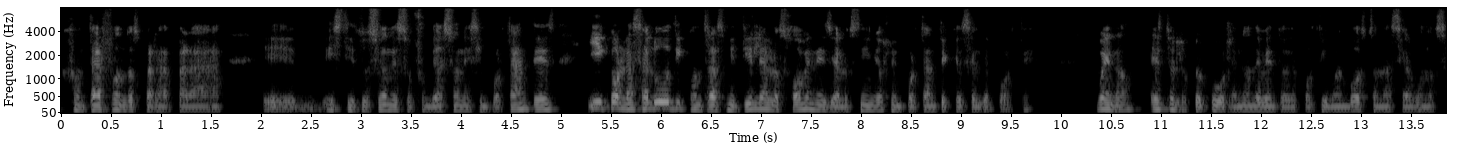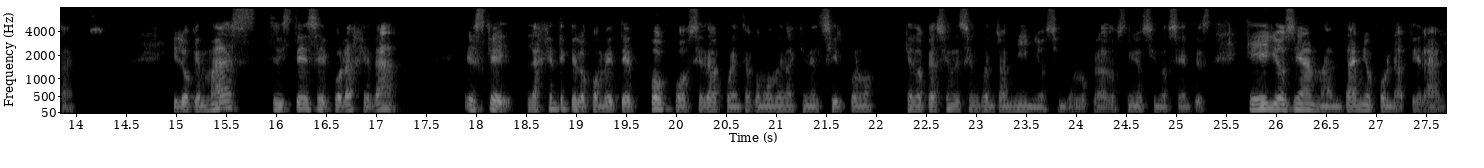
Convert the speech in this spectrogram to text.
juntar fondos para, para eh, instituciones o fundaciones importantes y con la salud y con transmitirle a los jóvenes y a los niños lo importante que es el deporte. Bueno, esto es lo que ocurre en un evento deportivo en Boston hace algunos años. Y lo que más tristeza y coraje da es que la gente que lo comete poco se da cuenta, como ven aquí en el círculo, que en ocasiones se encuentran niños involucrados, niños inocentes, que ellos llaman daño colateral,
